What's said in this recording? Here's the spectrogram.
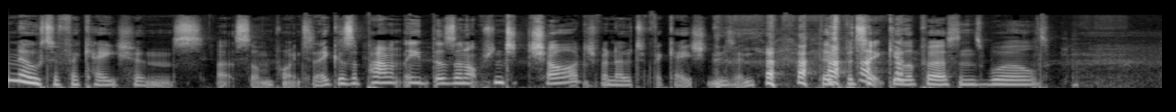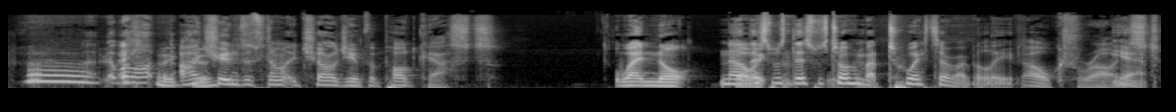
notifications at some point today, because apparently there's an option to charge for notifications in this particular person's world. well, Okay. iTunes have started charging for podcasts. We're not. No, going- this was this was talking about Twitter, I believe. Oh Christ.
